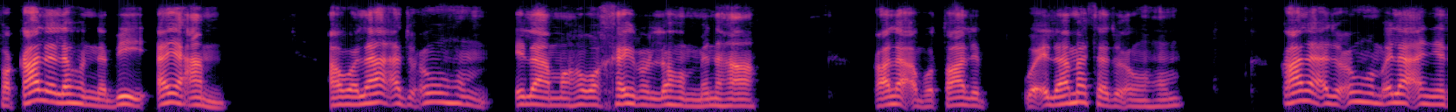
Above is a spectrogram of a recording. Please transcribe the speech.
فقال له النبي أي عم أولا أدعوهم إلى ما هو خير لهم منها؟ قال أبو طالب وإلى ما تدعوهم؟ قال أدعوهم إلى أن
